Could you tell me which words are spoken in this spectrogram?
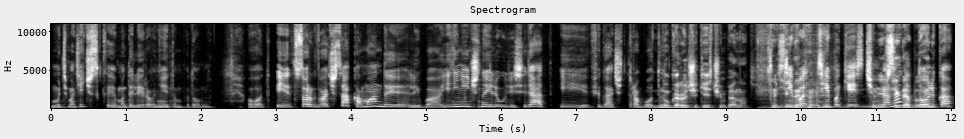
математическое моделирование и тому подобное. Вот. И 42 часа команды, либо единичные люди сидят и фигачат, работают. Ну, короче, кейс-чемпионат. типа, типа кейс Мне всегда чемпионата, было- только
